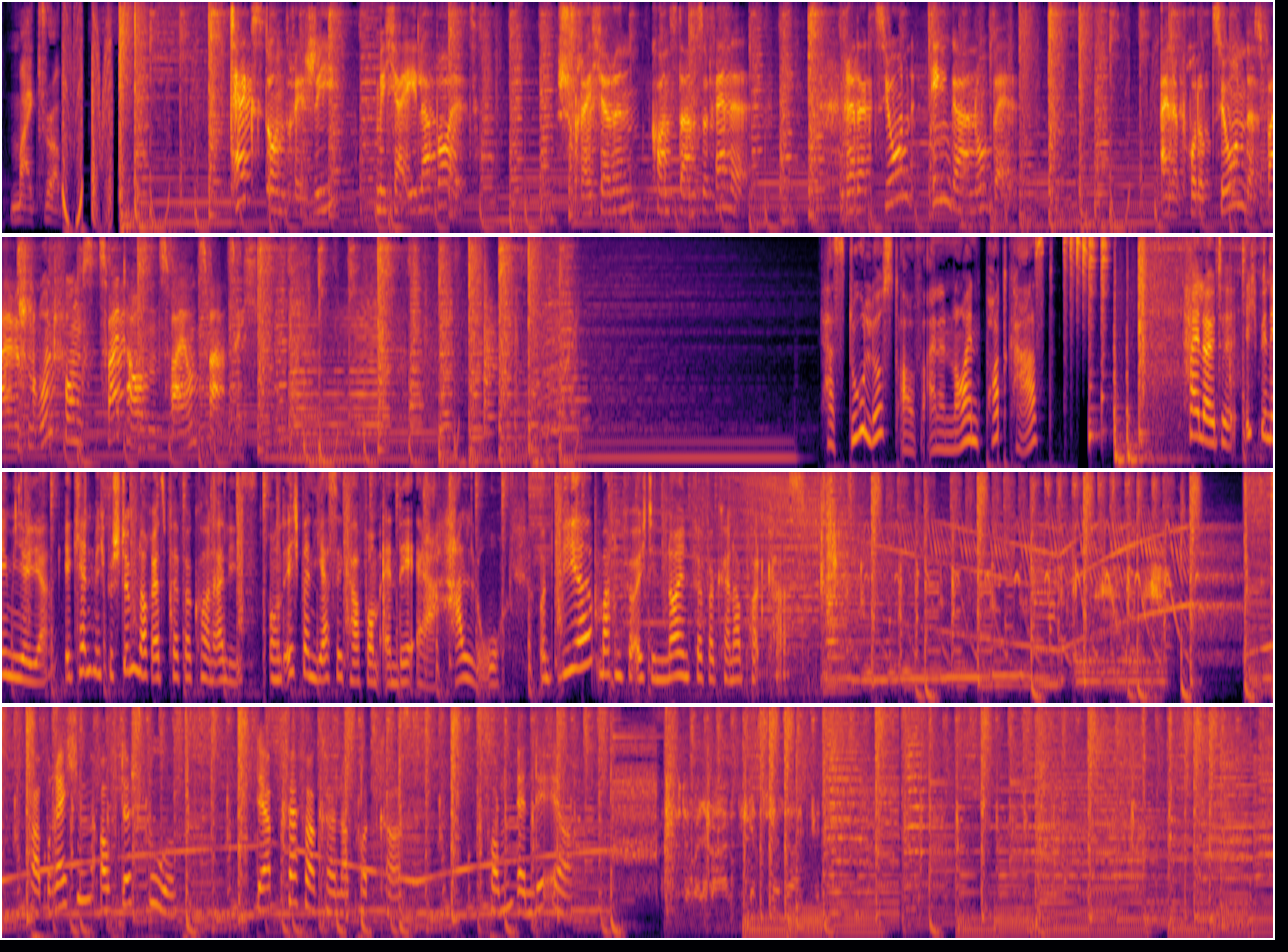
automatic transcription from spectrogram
Mic Drop. Text und Regie Michaela Bold. Sprecherin Konstanze Fennel. Redaktion Inga Nobel. Eine Produktion des Bayerischen Rundfunks 2022. Hast du Lust auf einen neuen Podcast? Hi Leute, ich bin Emilia. Ihr kennt mich bestimmt noch als Pfefferkorn Alice. Und ich bin Jessica vom NDR. Hallo. Und wir machen für euch den neuen Pfefferkörner Podcast. Verbrechen auf der Spur. Der Pfefferkörner Podcast vom NDR.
